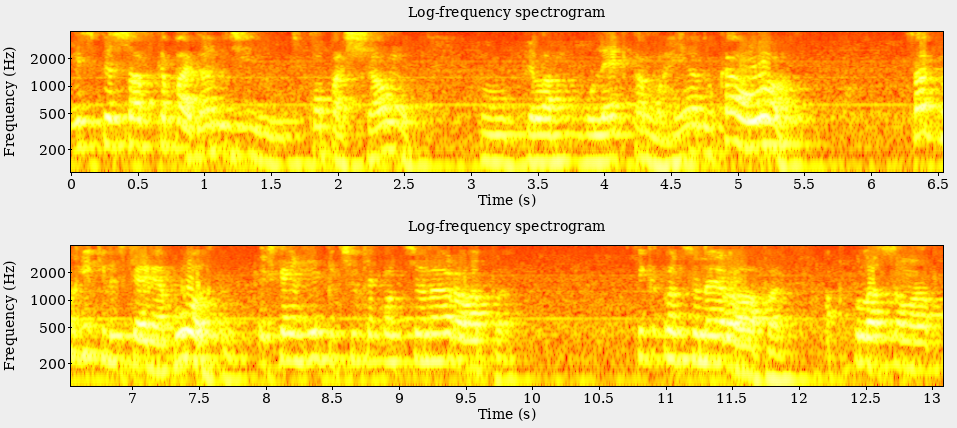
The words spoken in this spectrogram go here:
esse pessoal fica pagando de, de compaixão por, pela mulher que está morrendo, caô. Sabe por que, que eles querem aborto? Eles querem repetir o que aconteceu na Europa. O que, que aconteceu na Europa? A população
